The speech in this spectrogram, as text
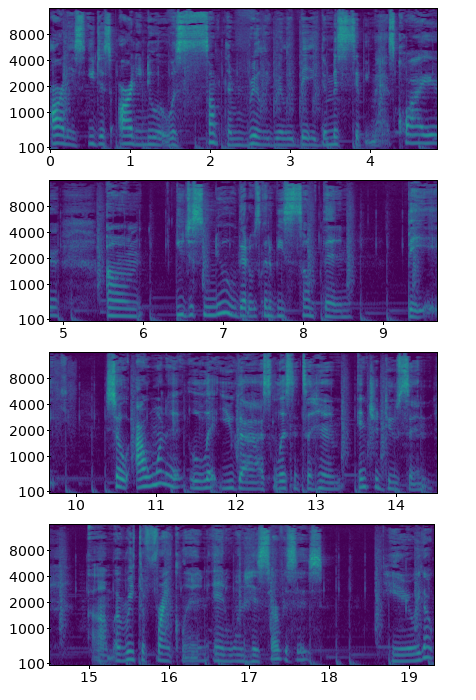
artists, you just already knew it was something really, really big. The Mississippi Mass Choir. Um, you just knew that it was going to be something big. So I want to let you guys listen to him introducing um, Aretha Franklin in one of his services. Here we go.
